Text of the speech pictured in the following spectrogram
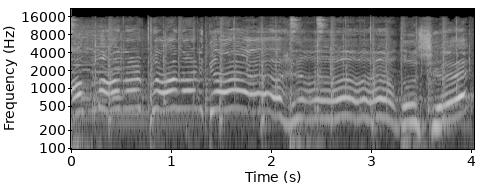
Aman arpalar karalışı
